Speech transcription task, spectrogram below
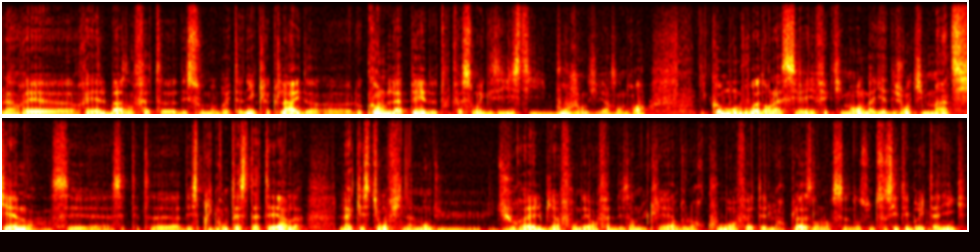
la réelle base en fait des sous-marins britanniques, le Clyde, euh, le camp de la paix de toute façon existe, il bouge en divers endroits. Et comme on le voit dans la série, effectivement, bah, il y a des gens qui maintiennent cet état d'esprit contestataire, la, question finalement du, réel bien fondé en fait des armes nucléaires, de leur coût en fait et de leur place dans une société britannique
